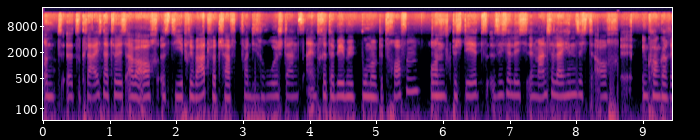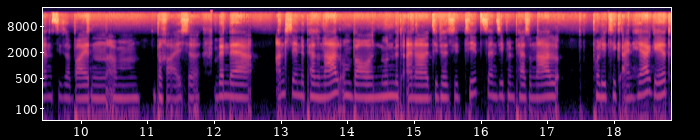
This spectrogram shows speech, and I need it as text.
Und äh, zugleich natürlich aber auch ist die Privatwirtschaft von diesem Ruhestandseintritt der Babyboomer betroffen und besteht sicherlich in mancherlei Hinsicht auch äh, in Konkurrenz dieser beiden ähm, Bereiche. Wenn der anstehende Personalumbau nun mit einer diversitätssensiblen Personalpolitik einhergeht,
